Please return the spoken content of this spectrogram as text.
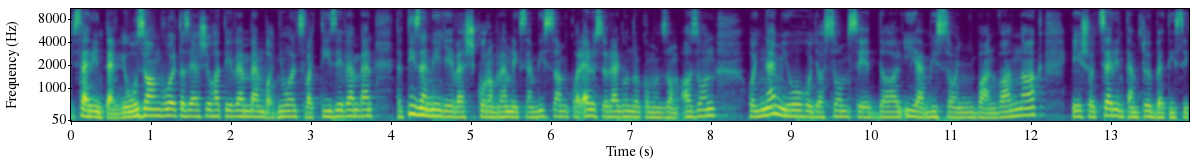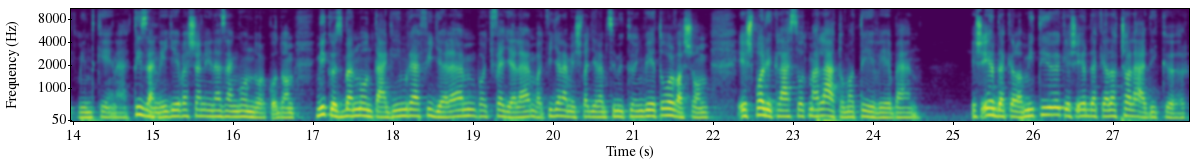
szerintem józan volt az első hat évenben, vagy nyolc, vagy tíz évenben. Tehát 14 éves koromra emlékszem vissza, amikor először elgondolkozom azon, hogy nem jó, hogy a szomszéddal ilyen viszonyban vannak, és hogy szerintem többet iszik, mint kéne. 14 évesen én ezen gondolkodom. Miközben mondták Imre, figyelem, vagy fegyelem, vagy figyelem és fegyelem című könyvét olvasom, és Palik Lászlót már látom a tévében. És érdekel a mitiők, és érdekel a családi kör.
